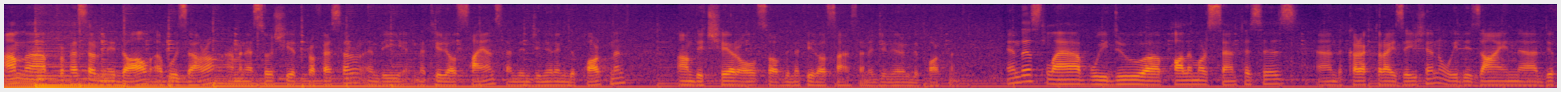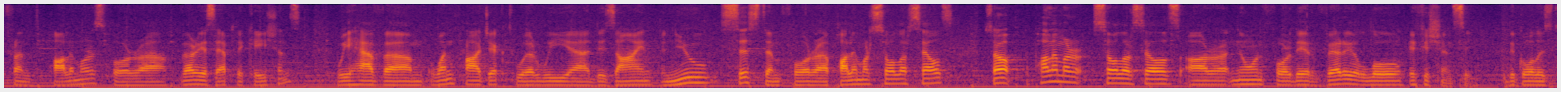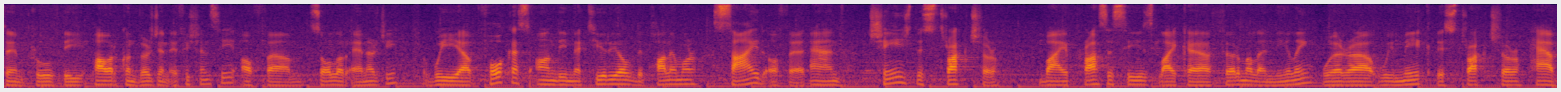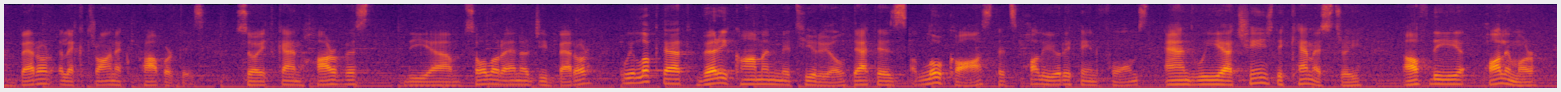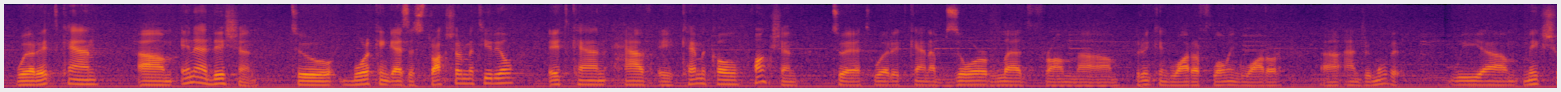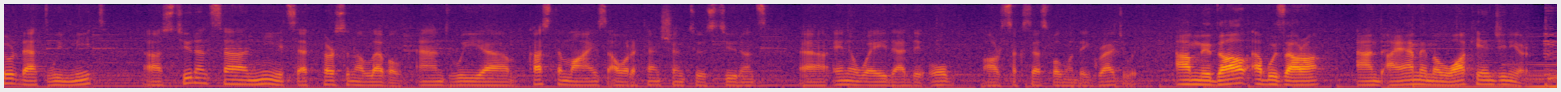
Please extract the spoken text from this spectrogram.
I'm uh, Professor Nidal Abu Zahra. I'm an associate professor in the Material Science and Engineering Department. I'm the chair also of the Material Science and Engineering Department. In this lab, we do uh, polymer synthesis and characterization. We design uh, different polymers for uh, various applications. We have um, one project where we uh, design a new system for uh, polymer solar cells. So polymer solar cells are known for their very low efficiency. The goal is to improve the power conversion efficiency of um, solar energy. We uh, focus on the material, the polymer side of it and change the structure by processes like uh, thermal annealing where uh, we make the structure have better electronic properties so it can harvest the um, solar energy better we looked at very common material that is low cost, it's polyurethane foams, and we uh, changed the chemistry of the polymer where it can, um, in addition to working as a structure material, it can have a chemical function to it where it can absorb lead from um, drinking water, flowing water, uh, and remove it. We um, make sure that we meet uh, students' uh, needs at personal level and we uh, customize our attention to students uh, in a way that they all are successful when they graduate. I'm Nidal Abu Zahra and I am a Milwaukee engineer.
